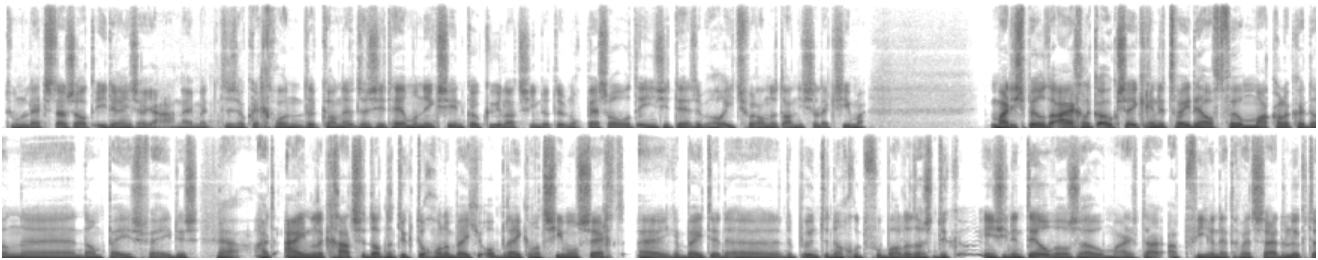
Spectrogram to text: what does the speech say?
toen Let's daar zat, iedereen zei ja, nee, maar het is ook echt gewoon, er, kan, er zit helemaal niks in. Cocu laat zien dat er nog best wel wat in zit. Hè. Ze hebben wel iets veranderd aan die selectie, maar, maar die speelde eigenlijk ook zeker in de tweede helft veel makkelijker dan, eh, dan PSV. Dus Ja. uiteindelijk gaat ze dat natuurlijk toch wel een beetje opbreken. Want Simons zegt, hè, je hebt beter de, de punten dan goed voetballen. Dat is natuurlijk incidenteel wel zo, maar daar, op 34 wedstrijden lukt,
